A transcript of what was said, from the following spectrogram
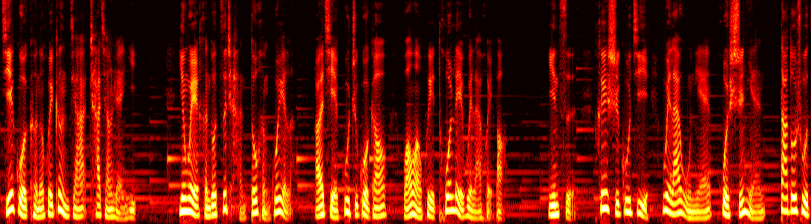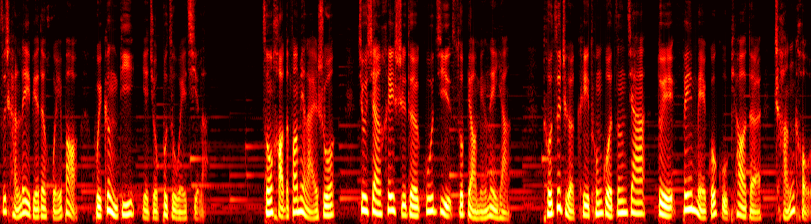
结果可能会更加差强人意，因为很多资产都很贵了。而且估值过高，往往会拖累未来回报，因此黑石估计未来五年或十年，大多数资产类别的回报会更低，也就不足为奇了。从好的方面来说，就像黑石的估计所表明那样，投资者可以通过增加对非美国股票的敞口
